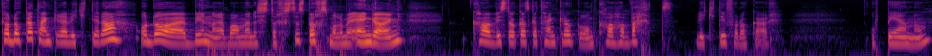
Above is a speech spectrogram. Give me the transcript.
hva dere tenker er viktig. da. Og da begynner jeg bare med det største spørsmålet med en gang. Hva, hvis dere skal tenke dere om, hva har vært viktig for dere opp igjennom?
